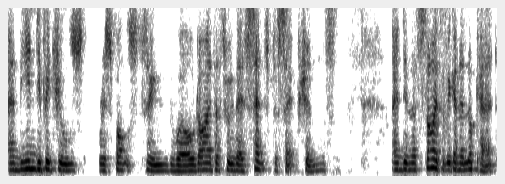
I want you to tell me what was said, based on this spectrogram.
and the individual's response to the world, either through their sense perceptions. And in the slides that we're going to look at,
